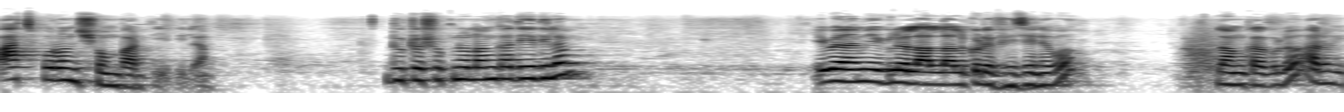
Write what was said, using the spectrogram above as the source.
পাঁচ ফোড়ন সোমবার দিয়ে দিলাম। দুটো শুকনো লঙ্কা দিয়ে দিলাম। এবার আমি এগুলো লাল লাল করে ভেজে নেব, লঙ্কাগুলো আর ওই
